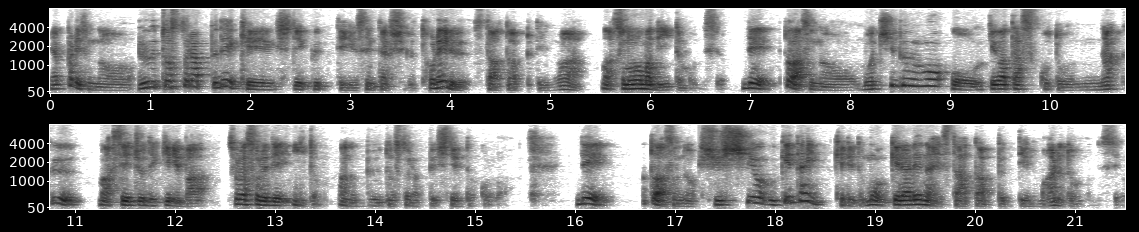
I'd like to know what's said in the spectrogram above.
やっぱりそのルートストラップで経営していくっていう選択肢が取れるスタートアップっていうのは、まあ、そのままでいいと思うんですよ。で、あとはその持ち分を受け渡すことなく、まあ、成長できれば、それはそれでいいと思う。あのルートストラップしてるところは。で、あとはその出資を受けたいけれども受けられないスタートアップっていうのもあると思うんですよ。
